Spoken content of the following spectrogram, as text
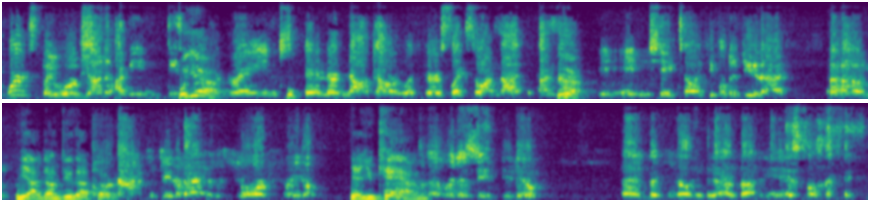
It works, but It works. none. I mean, these Well, yeah. are drained and they're not power lifters. Like, so I'm not, I'm not in any shape telling people to do that. Um, Yeah, don't do that, No, folks. not to do that. It is your freedom. Yeah, you can. whatever it is you, you do. And you know, he has that. He is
